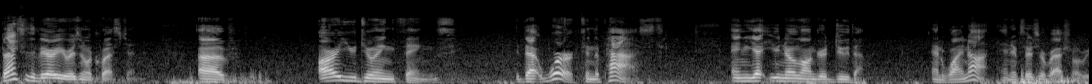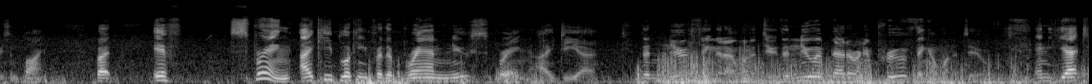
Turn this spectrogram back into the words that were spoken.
back to the very original question of are you doing things that worked in the past and yet you no longer do them? And why not? And if there's a rational reason, fine. But if spring, I keep looking for the brand new spring idea, the new thing that I want to do, the new and better and improved thing I want to do. And yet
